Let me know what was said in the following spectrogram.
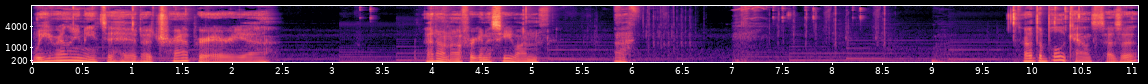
We really need to hit a trapper area. I don't know if we're gonna see one. Ah. Oh, the bull counts, does it?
